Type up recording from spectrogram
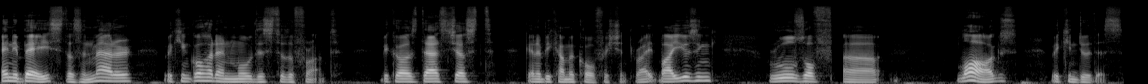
any base doesn't matter. We can go ahead and move this to the front because that's just going to become a coefficient, right? By using rules of uh, logs, we can do this.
